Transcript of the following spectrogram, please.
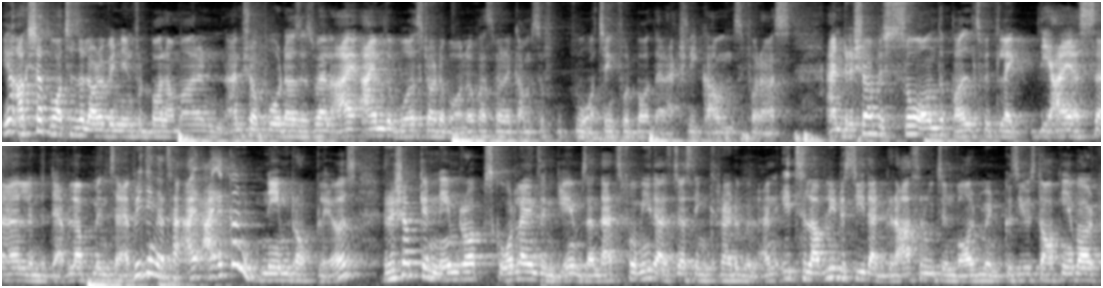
you know Akshat watches a lot of Indian football, Amar, and I'm sure Poe does as well. I I'm the worst out of all of us when it comes to f- watching football that actually counts for us. And Rishabh is so on the pulse with like the ISL and the developments, everything that's ha- I I can't name drop players. Rishabh can name drop score lines in games, and that's for me that's just incredible. And it's lovely to see that grassroots involvement because he was talking about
